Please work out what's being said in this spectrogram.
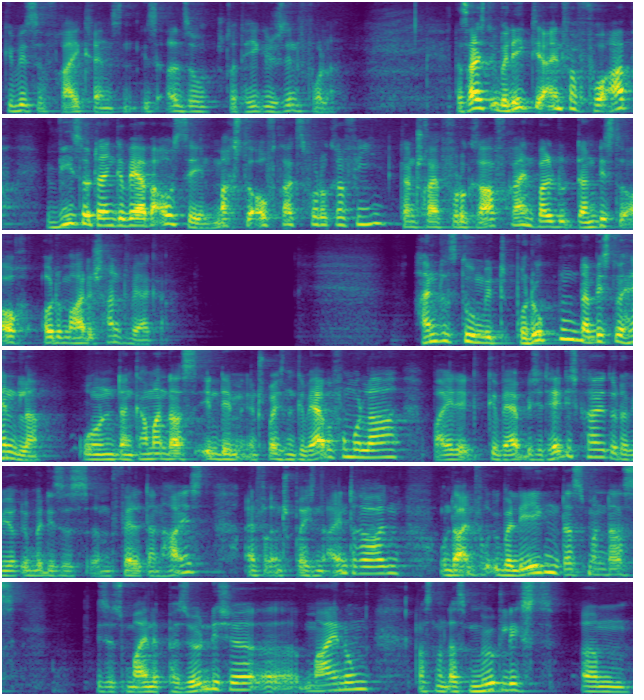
gewisse Freigrenzen, ist also strategisch sinnvoller. Das heißt, überleg dir einfach vorab, wie soll dein Gewerbe aussehen? Machst du Auftragsfotografie, dann schreib Fotograf rein, weil du, dann bist du auch automatisch Handwerker. Handelst du mit Produkten, dann bist du Händler. Und dann kann man das in dem entsprechenden Gewerbeformular bei gewerblicher Tätigkeit oder wie auch immer dieses ähm, Feld dann heißt, einfach entsprechend eintragen und da einfach überlegen, dass man das, ist meine persönliche äh, Meinung, dass man das möglichst ähm,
